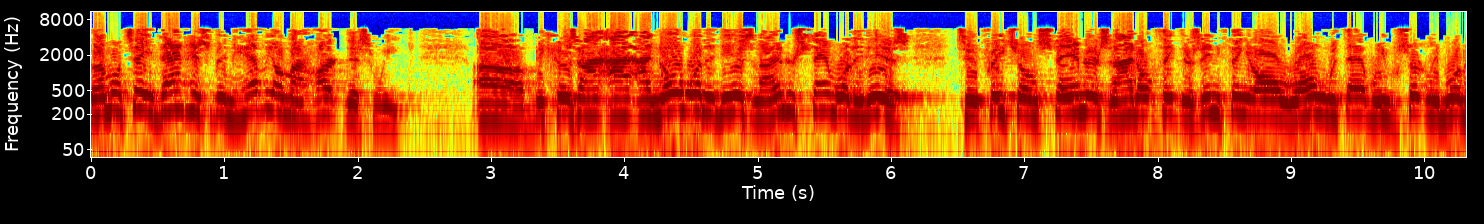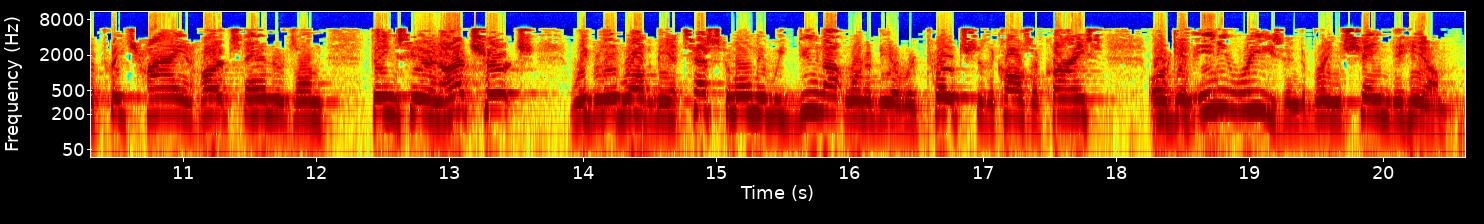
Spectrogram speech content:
but I'm going to tell you that has been heavy on my heart this week uh, because I, I, I know what it is and I understand what it is to preach on standards, and I don't think there's anything at all wrong with that. We certainly want to preach high and hard standards on things here in our church. We believe we ought to be a testimony. We do not want to be a reproach to the cause of Christ or give any reason to bring shame to Him.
